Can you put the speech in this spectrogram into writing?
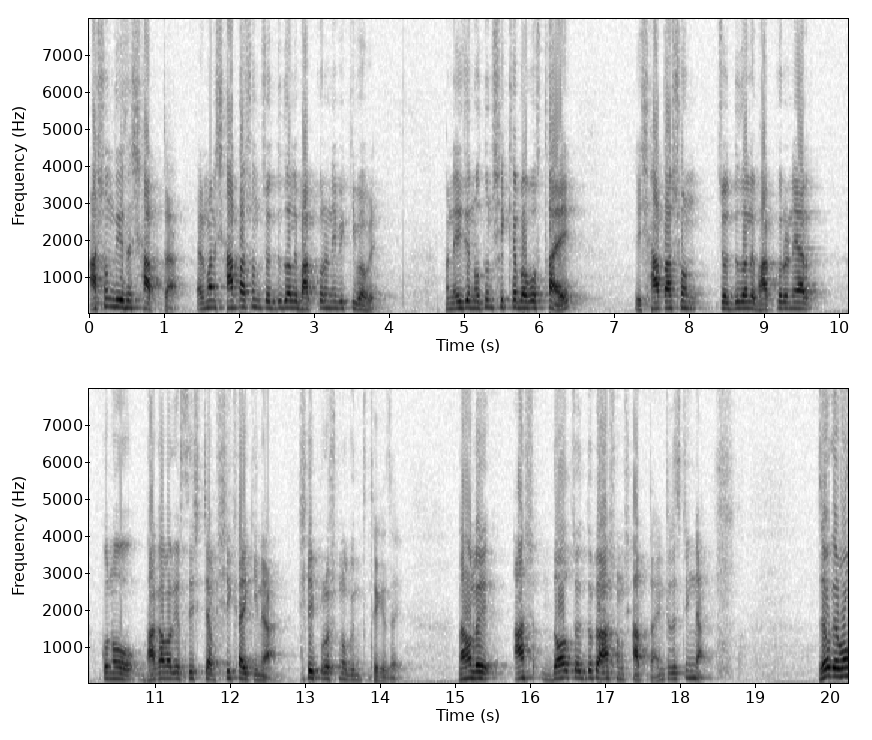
আসন দিয়েছে সাতটা। এর মানে সাত আসন চোদ্দ দলে ভাগ করে নেবে কীভাবে? মানে এই যে নতুন শিক্ষা ব্যবস্থায় এই সাত আসন চোদ্দ দলে ভাগ করে নেয়ার কোনো ভাগাভাগের সিস্টেম শিখায় কিনা, সেই প্রশ্ন কিন্তু থেকে যায়। না হলে আস, দল চোদ্দটা আসন সাতটা ইন্টারেস্টিং না? যাই হোক, এবং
